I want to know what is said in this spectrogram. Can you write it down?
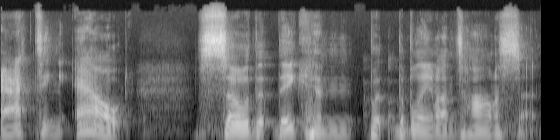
acting out so that they can put the blame on Thomasin.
